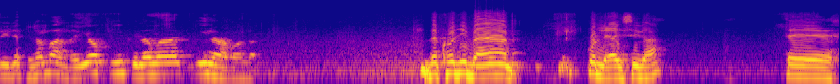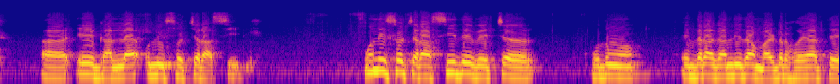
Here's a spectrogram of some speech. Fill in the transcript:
ਦੇ ਫਿਲਮ ਬਣ ਰਹੀ ਹੈ ਉਹ ਕੀ ਫਿਲਮ ਆ ਕੀ ਨਾਮ ਆ ਉਹਦਾ? ਦੇਖੋ ਜੀ ਮੈਂ ਭੁੱਲਿਆ ਹੀ ਸੀਗਾ ਤੇ ਇਹ ਗੱਲ ਹੈ 1984 ਦੀ। 1984 ਦੇ ਵਿੱਚ ਉਦੋਂ ਇੰਦਰਾ ਗਾਂਧੀ ਦਾ ਮਰਡਰ ਹੋਇਆ ਤੇ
